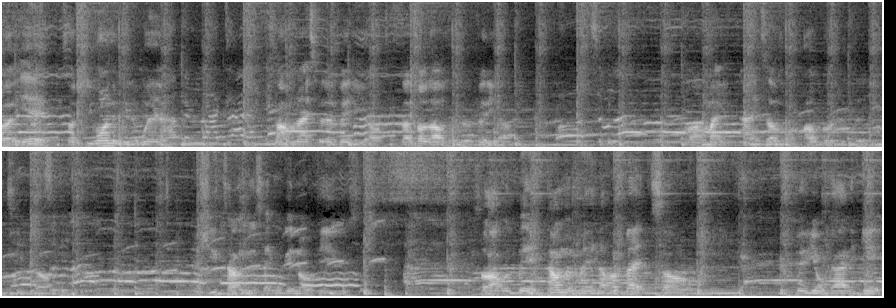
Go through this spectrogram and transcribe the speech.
But yeah, so she wanted me to win something nice for the video. So I told her I was gonna do a video. Well, I might. I ain't told her to upload it to the YouTube though. And she telling me this ain't gonna get no views. So I was being dumb and made another bet. So the video gotta get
